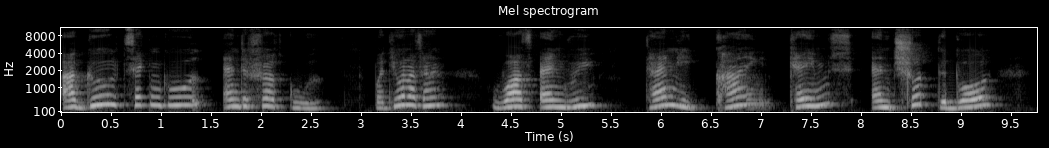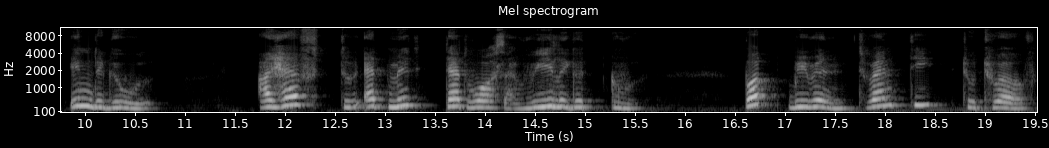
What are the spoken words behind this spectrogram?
A goal, second goal, and the third goal. But Jonathan was angry. Then he came and shot the ball in the goal. I have to admit that was a really good goal. But we win 20 to 12.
